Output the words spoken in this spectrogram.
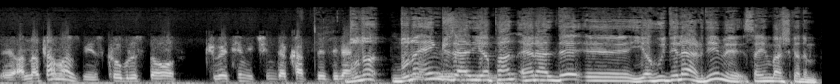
E, anlatamaz mıyız? Kıbrıs'ta o küvetin içinde katledilen. Bunu bunu en güzel yapan herhalde e, Yahudiler değil mi Sayın Başkanım?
